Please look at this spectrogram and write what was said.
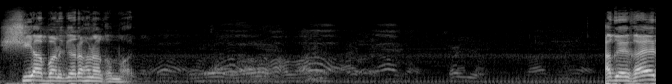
شیعہ بن کے رہنا کمال۔ اگر غیر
